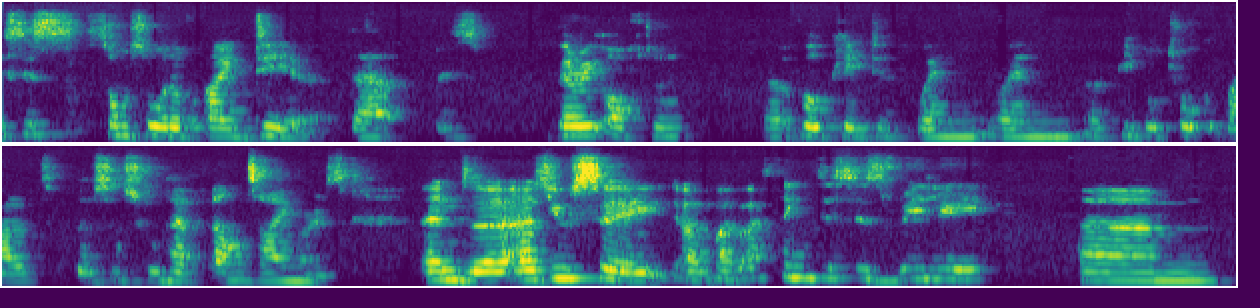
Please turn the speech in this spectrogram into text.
this is some sort of idea that is very often uh, vocated when, when uh, people talk about persons who have Alzheimer's. And uh, as you say, I, I, think this is really um,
